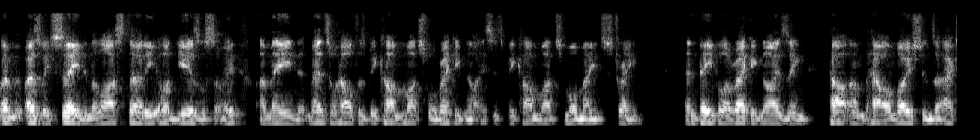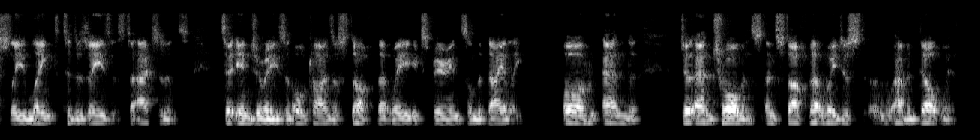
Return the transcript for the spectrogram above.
um, as we've seen in the last 30 odd years or so, I mean, mental health has become much more recognized. It's become much more mainstream and people are recognizing how, um, how emotions are actually linked to diseases, to accidents, to injuries and all kinds of stuff that we experience on the daily or, and, and traumas and stuff that we just haven't dealt with.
